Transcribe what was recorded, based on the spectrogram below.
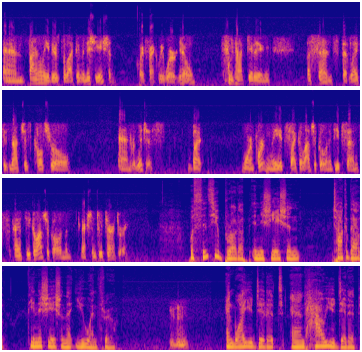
And finally, there's the lack of initiation, quite frankly, where, you know, we're not getting a sense that life is not just cultural and religious, but more importantly, it's psychological in a deep sense, and it's ecological in the connection to a territory. Well, since you brought up initiation, talk about the initiation that you went through. Mm-hmm. And why you did it, and how you did it,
